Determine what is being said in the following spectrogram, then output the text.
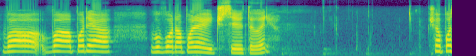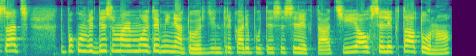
va, va apărea, vă vor apărea aici setări și apăsați, după cum vedeți, sunt mai multe miniaturi dintre care puteți să selectați. Ei au selectat una,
